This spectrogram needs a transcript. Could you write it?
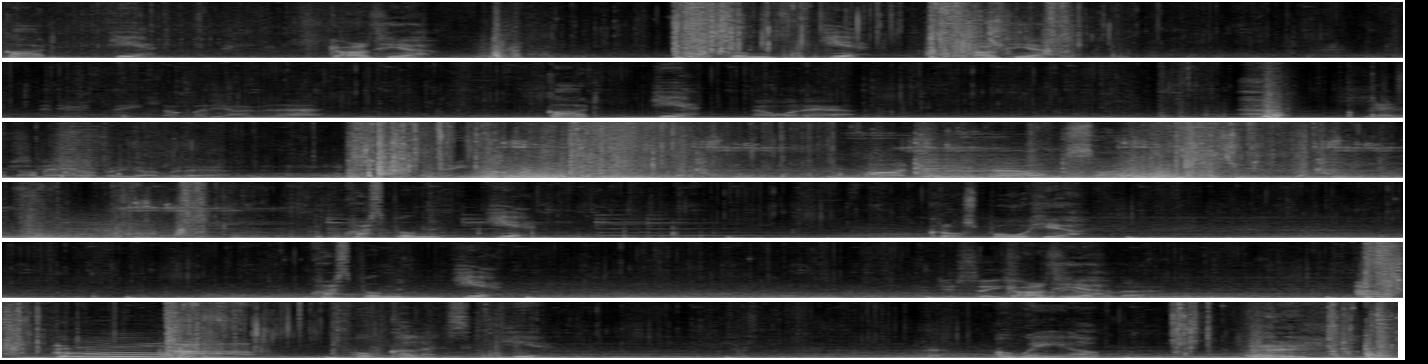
Guard, here. Guard here. Crossbowman, here. Guard here. Did you see somebody over there? Guard, here. No one here. Come in. Somebody over there. Did you see somebody? I need help. Silence. Crossbowman, here. Crossbow here. Crossbowman, here. Did you see Guard here. over there? Portcullis, here. A way up.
